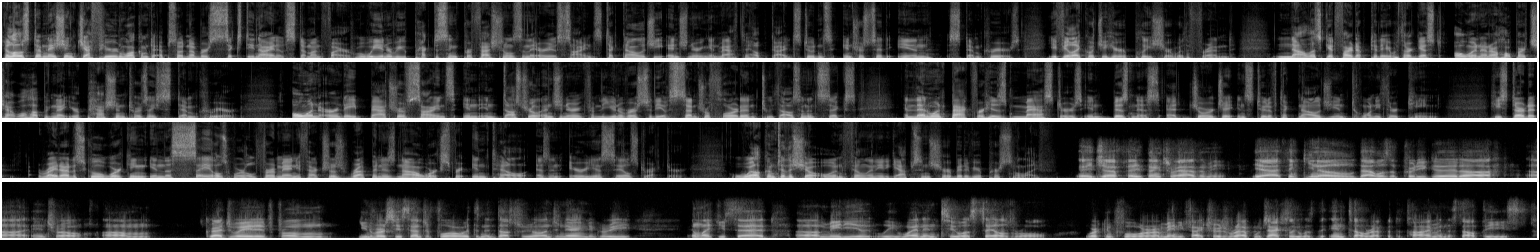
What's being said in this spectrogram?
Hello, STEM Nation. Jeff here, and welcome to episode number 69 of STEM on Fire, where we interview practicing professionals in the area of science, technology, engineering, and math to help guide students interested in STEM careers. If you like what you hear, please share with a friend. Now, let's get fired up today with our guest, Owen, and I hope our chat will help ignite your passion towards a STEM career. Owen earned a Bachelor of Science in Industrial Engineering from the University of Central Florida in 2006 and then went back for his master's in business at Georgia Institute of Technology in 2013. He started right out of school working in the sales world for a manufacturer's rep and is now works for Intel as an area sales director. Welcome to the show, Owen. Fill in any gaps and share a bit of your personal life. Hey, Jeff. Hey, thanks for having me. Yeah, I think, you know, that was a pretty good uh, uh, intro. Um, graduated from University of Central Florida with an industrial engineering degree. And like you said, uh, immediately went into a sales role working for a manufacturer's rep, which actually was the Intel rep at the time in the Southeast.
